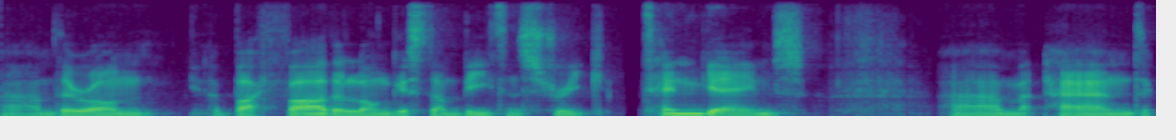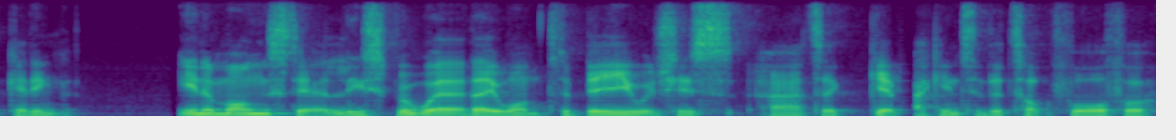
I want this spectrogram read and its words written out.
Um, they're on you know, by far the longest unbeaten streak, ten games, um, and getting in amongst it, at least for where they want to be, which is uh, to get back into the top four for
